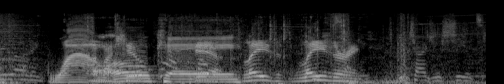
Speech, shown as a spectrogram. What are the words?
Reloading. Wow, my okay. Yeah, laser, lasering. Recharging shields.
